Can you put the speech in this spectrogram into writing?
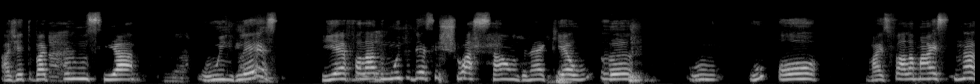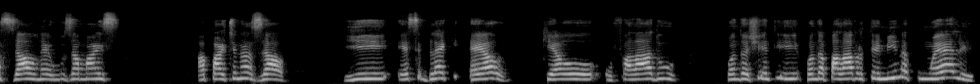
a gente vai pronunciar o inglês e é falado muito desse schwa sound, né, que é o A, o, o O, mas fala mais nasal, né, usa mais a parte nasal. E esse black L, que é o, o falado quando a gente, quando a palavra termina com L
